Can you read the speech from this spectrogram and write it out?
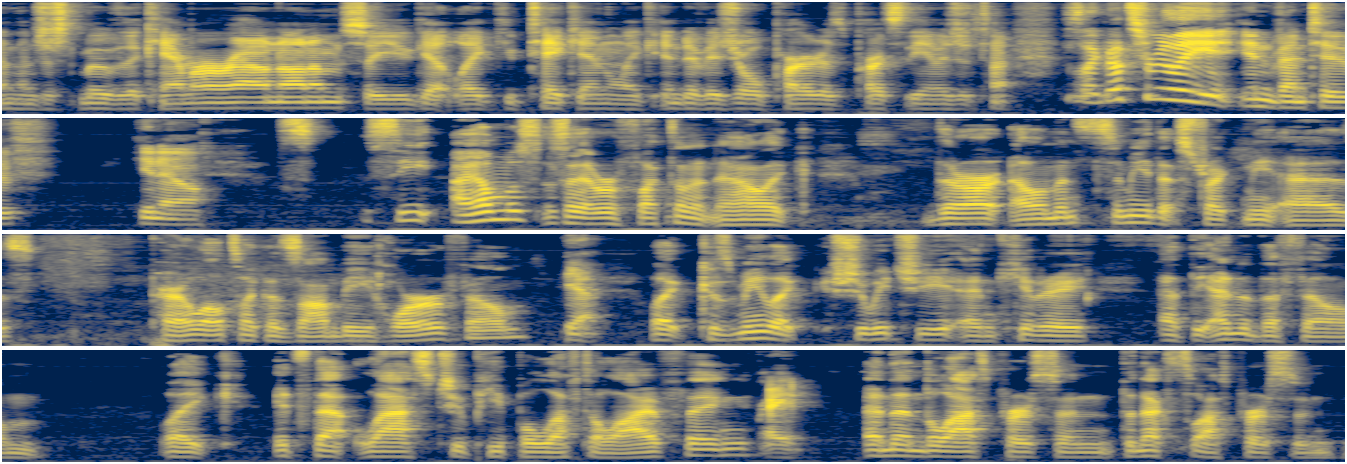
and then just move the camera around on them, so you get like you take in like individual parts parts of the image at a time. It's like that's really inventive, you know. See, I almost as I reflect on it now, like there are elements to me that strike me as parallel to like a zombie horror film. Yeah, Like, cause me, like Shuichi and Kirei at the end of the film, like it's that last two people left alive thing, right. and then the last person, the next last person,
